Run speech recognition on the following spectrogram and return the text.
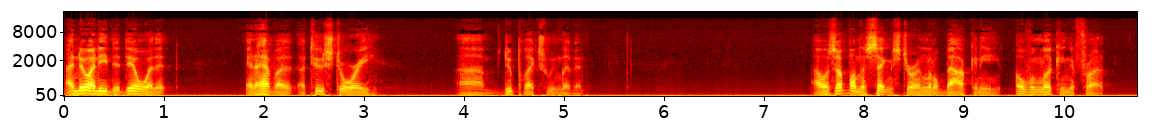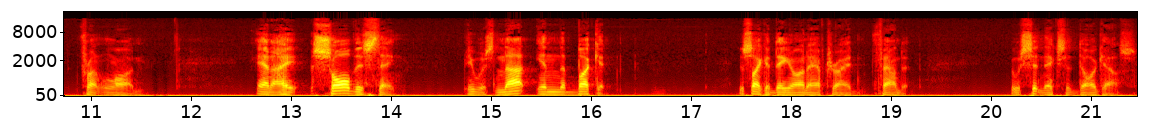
I knew I needed to deal with it. And I have a, a two story um, duplex we live in. I was up on the second story in a little balcony overlooking the front front lawn. And I saw this thing. It was not in the bucket. Just like a day on after I'd found it. It was sitting next to the doghouse.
